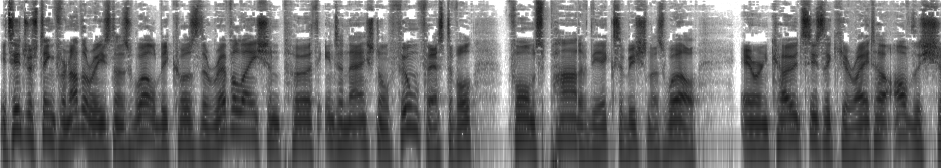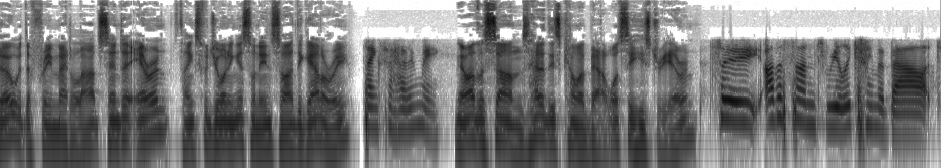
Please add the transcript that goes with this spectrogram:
It's interesting for another reason as well, because the Revelation Perth International Film Festival forms part of the exhibition as well. Erin Coates is the curator of the show at the Fremantle Arts Centre. Erin, thanks for joining us on Inside the Gallery. Thanks for having me. Now, Other Suns, how did this come about? What's the history, Erin? So, Other Suns really came about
